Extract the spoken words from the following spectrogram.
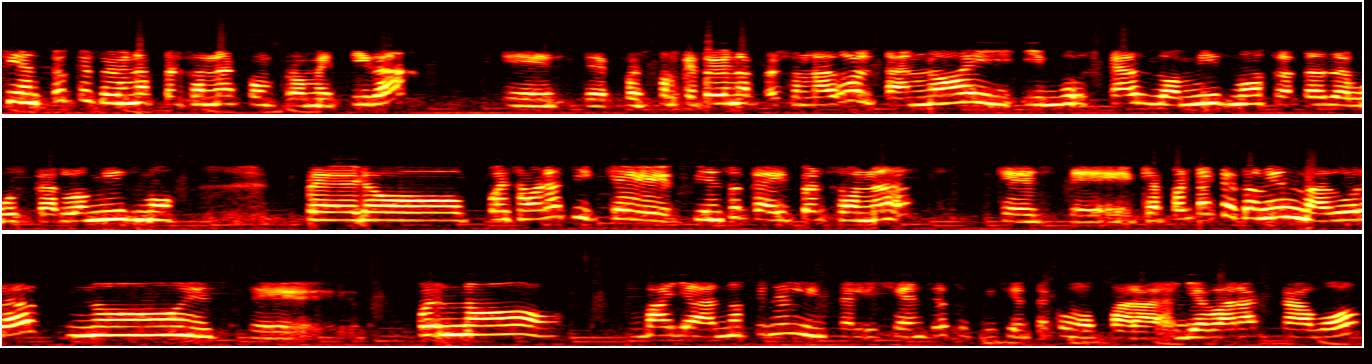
siento que soy una persona comprometida, este, pues porque soy una persona adulta, ¿no? Y, y buscas lo mismo, tratas de buscar lo mismo. Pero pues ahora sí que pienso que hay personas que este, que aparte que son inmaduras, no, este, pues no, vaya, no tienen la inteligencia suficiente como para llevar a cabo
